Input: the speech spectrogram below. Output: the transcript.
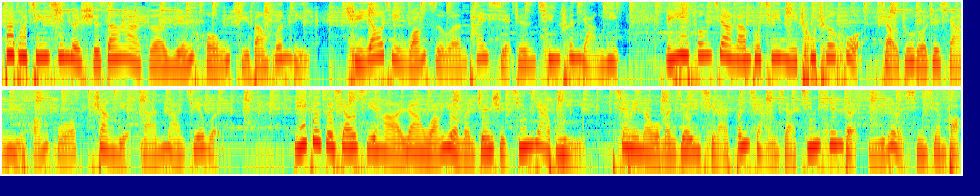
步步惊心的十三阿哥袁弘举办婚礼，娶妖精王子文拍写真青春洋溢，李易峰驾兰博基尼出车祸，小猪罗志祥与黄渤上演男男接吻，一个个消息哈，让网友们真是惊讶不已。下面呢，我们就一起来分享一下今天的娱乐新鲜报。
